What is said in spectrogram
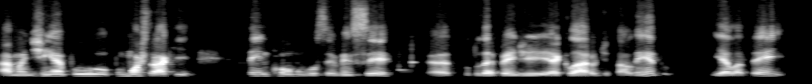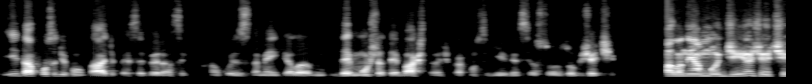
A Amandinha por, por mostrar que tem como você vencer. É, tudo depende, é claro, de talento, e ela tem, e da força de vontade e perseverança, que são coisas também que ela demonstra ter bastante para conseguir vencer os seus objetivos. Falando em Amandinha, gente,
